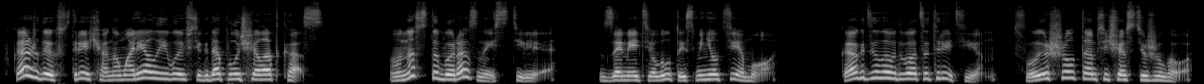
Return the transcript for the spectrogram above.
В каждую их встречу она умоляла его и всегда получала отказ. «У нас с тобой разные стили», — заметил Ута и сменил тему. «Как дела в двадцать третьем? Слышал, там сейчас тяжело».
